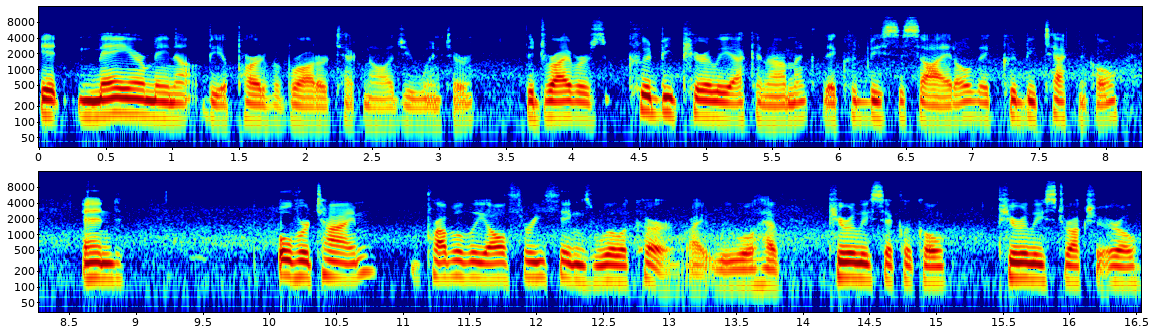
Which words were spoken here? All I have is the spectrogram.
It may or may not be a part of a broader technology winter. The drivers could be purely economic, they could be societal, they could be technical, and over time, probably all three things will occur, right? We will have purely cyclical, purely structural,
